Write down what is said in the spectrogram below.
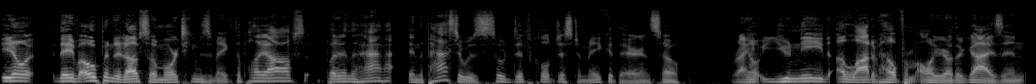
you know they've opened it up so more teams make the playoffs but in the ha- in the past it was so difficult just to make it there and so Right. you know you need a lot of help from all your other guys and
